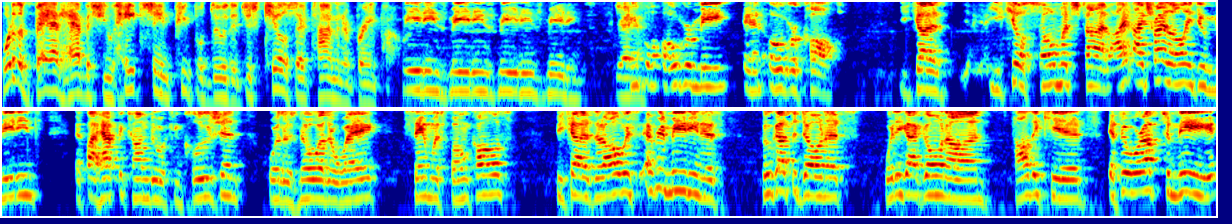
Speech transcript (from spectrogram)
What are the bad habits you hate seeing people do that just kills their time and their brain power? Meetings, meetings, meetings, meetings. Yeah. People overmeet and overcall because you kill so much time. I, I try to only do meetings if I have to come to a conclusion or there's no other way. Same with phone calls because it always, every meeting is who got the donuts? What do you got going on? How the kids? If it were up to me,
